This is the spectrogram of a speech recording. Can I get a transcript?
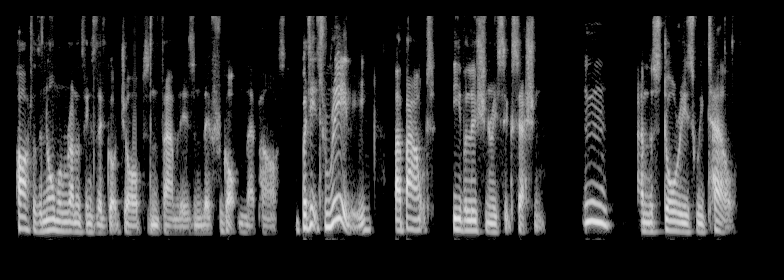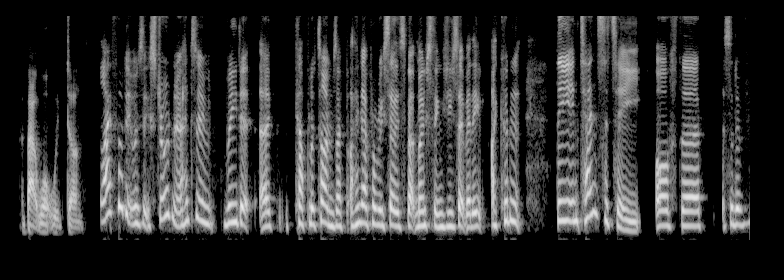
part of the normal run of things. They've got jobs and families and they've forgotten their past. But it's really about evolutionary succession mm. and the stories we tell about what we've done. I thought it was extraordinary. I had to read it a couple of times. I, I think I probably say this about most things you say, but it, I couldn't. The intensity of the sort of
